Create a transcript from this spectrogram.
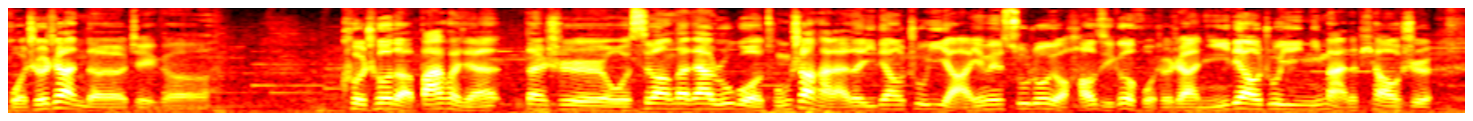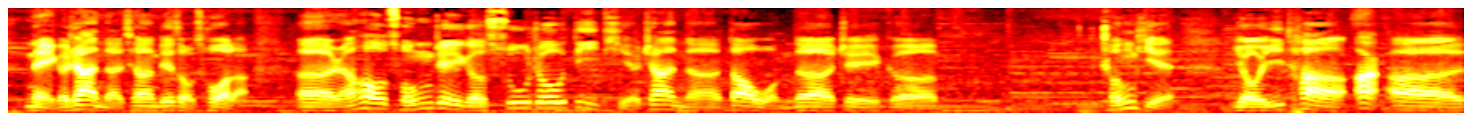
火车站的这个客车的八块钱。但是我希望大家如果从上海来的一定要注意啊，因为苏州有好几个火车站，你一定要注意你买的票是哪个站的，千万别走错了。呃，然后从这个苏州地铁站呢到我们的这个成品。有一趟二呃，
